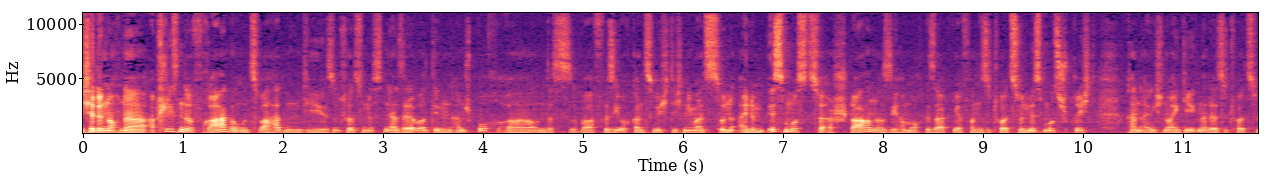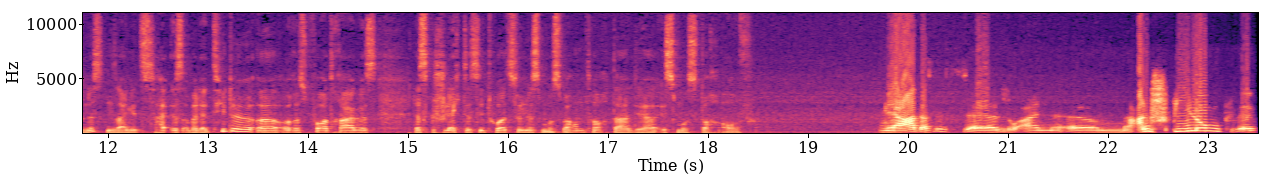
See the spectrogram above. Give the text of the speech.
Ich hätte noch eine abschließende Frage und zwar hatten die Situationisten ja selber den Anspruch, äh, und das war für sie auch ganz wichtig, niemals zu einem Ismus zu erstarren. Also sie haben auch gesagt, wer von Situationismus spricht, kann eigentlich nur ein Gegner der Situationisten sein. Jetzt ist aber der Titel äh, eures Vortrages das Geschlecht des Situationismus. Warum taucht da der Ismus doch auf? Ja, das ist äh, so ein, ähm, eine Anspielung. Äh,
